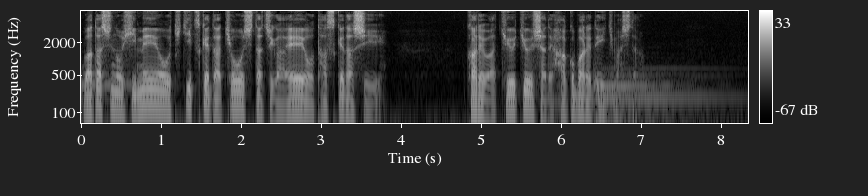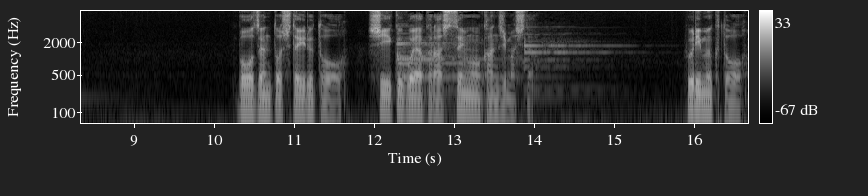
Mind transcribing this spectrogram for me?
私の悲鳴を聞きつけた教師たちが A を助け出し彼は救急車で運ばれていきました呆然としていると飼育小屋から視線を感じました振り向くと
